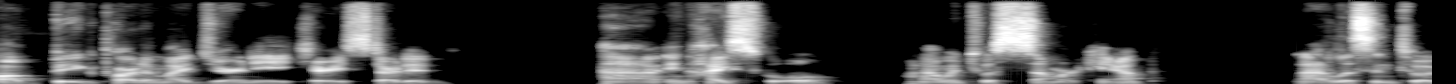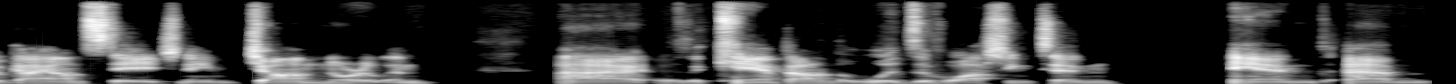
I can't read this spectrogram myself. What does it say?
a, big part of my journey, Carrie, started uh, in high school when I went to a summer camp. And I listened to a guy on stage named John Norlin. Uh, it was a camp out in the woods of Washington. And um,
